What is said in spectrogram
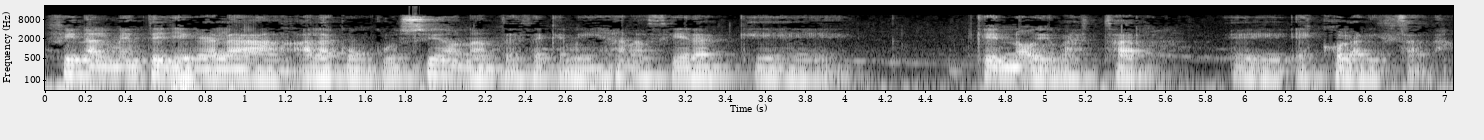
finalmente llegué a la, a la conclusión antes de que mi hija naciera que, que no iba a estar eh, escolarizada.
